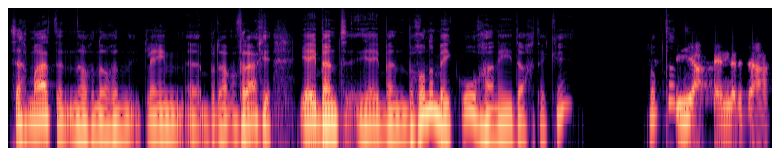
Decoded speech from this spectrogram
Zeg Maarten, nog, nog een klein eh, vraagje. Jij bent, jij bent begonnen bij Kohani, dacht ik, hè? Klopt dat? Ja, inderdaad.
